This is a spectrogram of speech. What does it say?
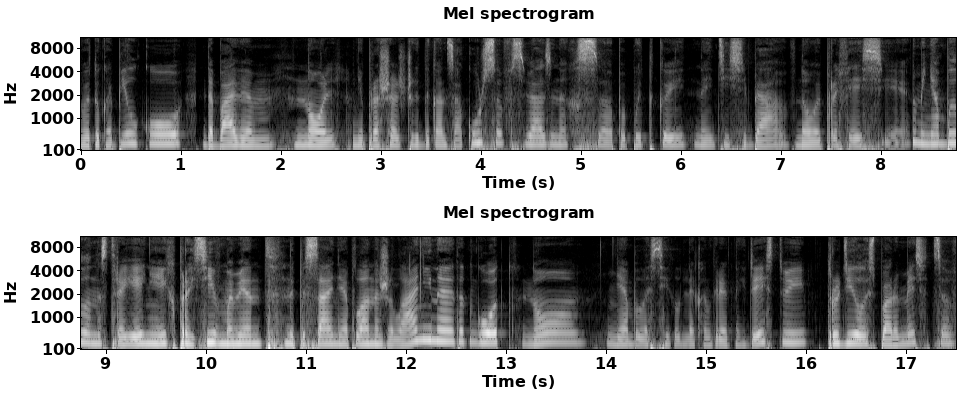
в эту копилку добавим ноль не прошедших до конца курсов, связанных с попыткой найти себя в новой профессии. У меня было настроение их пройти в момент написания плана желаний на этот год, но не было сил для конкретных действий. Трудилась пару месяцев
